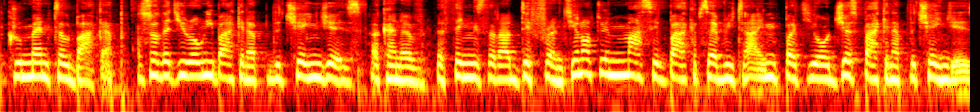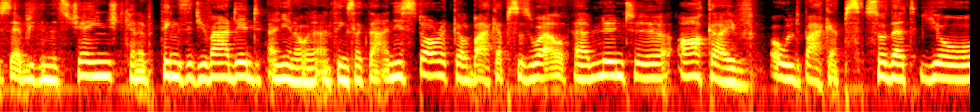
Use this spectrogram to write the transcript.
incremental backup so that you're only backing up the changes are kind of the things that are different. You're not doing massive backups every every time, but you're just backing up the changes, everything that's changed, kind of things that you've added, and you know, and, things like that, and historical backups as well. Uh, learn to archive old backups so that you're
